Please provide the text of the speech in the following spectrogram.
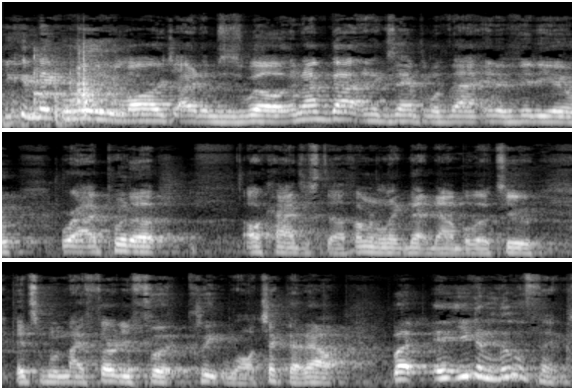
you can make really large items as well. And I've got an example of that in a video where I put up all kinds of stuff. I'm gonna link that down below too. It's my 30 foot cleat wall, check that out. But even little things,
